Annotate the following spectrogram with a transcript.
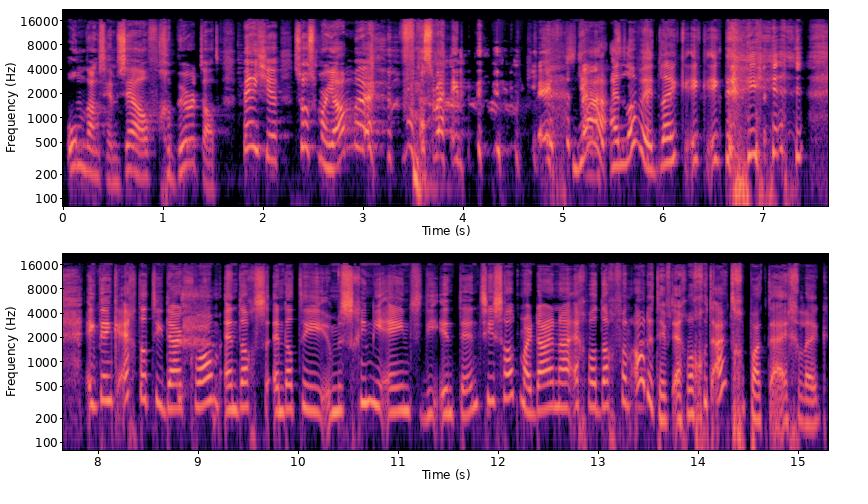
ondanks hemzelf, gebeurt dat. Beetje zoals Marianne, volgens mij, Ja. I love it. Like, ik, ik, denk, ik denk echt dat hij daar kwam en, dacht, en dat hij misschien niet eens die intenties had, maar daarna echt wel dacht van, oh, dit heeft echt wel goed uitgepakt eigenlijk.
